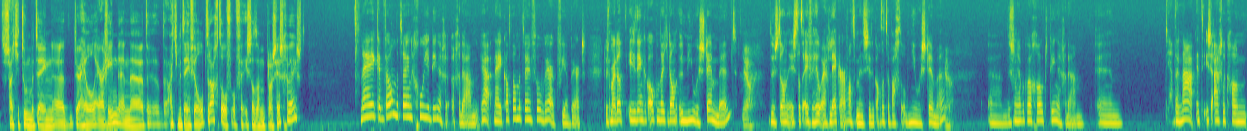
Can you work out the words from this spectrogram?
zat je toen meteen er heel erg in? En had je meteen veel opdrachten? Of, of is dat een proces geweest? Nee, ik heb wel meteen goede dingen gedaan. Ja, nee, ik had wel meteen veel werk via Bert. Dus, maar dat is denk ik ook omdat je dan een nieuwe stem bent. Ja. Dus dan is dat even heel erg lekker. Want mensen zitten ook altijd te wachten op nieuwe stemmen. Ja. Uh, dus dan heb ik wel grote dingen gedaan. En ja, daarna, het is eigenlijk gewoon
